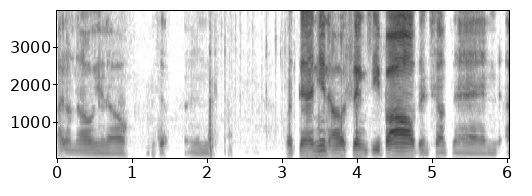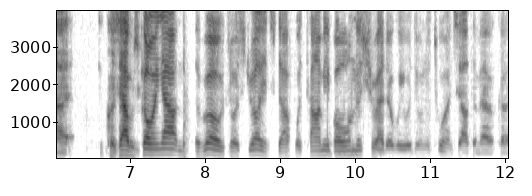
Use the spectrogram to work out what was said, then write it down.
I don't know, you know. So- and, but then, you know, things evolved and something. I, because I was going out on the road to Australian stuff with Tommy Bolan, the shredder. We were doing a tour in South America,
